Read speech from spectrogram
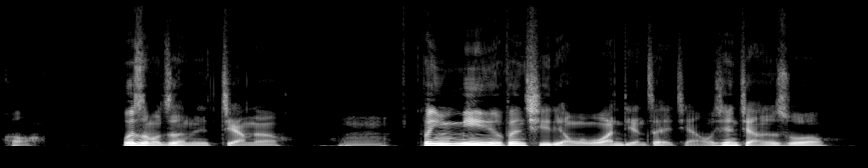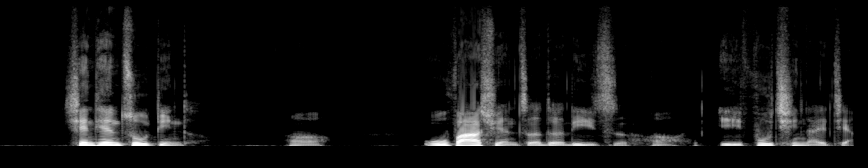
好，为什么这么讲呢？嗯。分命运分歧点，我晚点再讲。我先讲的是说，先天注定的啊，无法选择的例子啊。以父亲来讲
